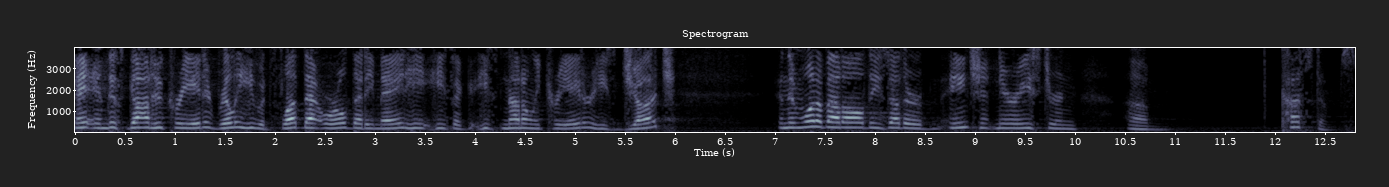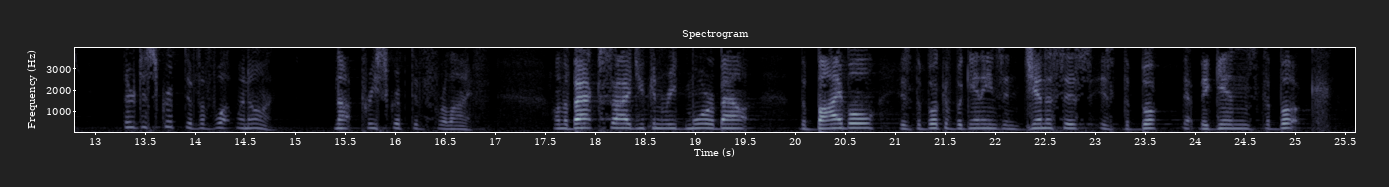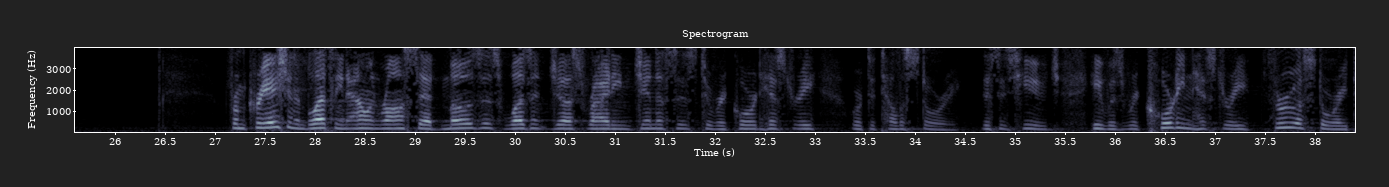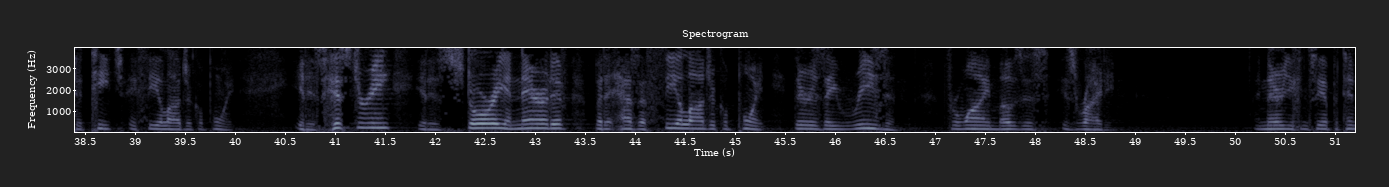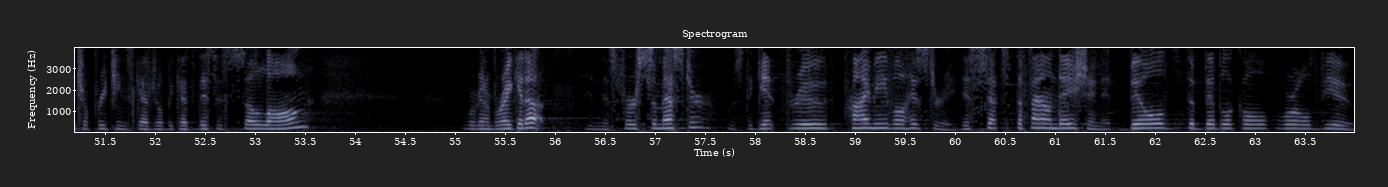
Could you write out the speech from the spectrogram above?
And, and, this God who created, really, he would flood that world that he made. He, he's, a, he's not only creator, he's judge. And then what about all these other ancient Near Eastern um, customs? They're descriptive of what went on, not prescriptive for life. On the back side, you can read more about the Bible is the book of beginnings, and Genesis is the book that begins the book. From Creation and Blessing, Allen Ross said Moses wasn't just writing Genesis to record history or to tell a story. This is huge. He was recording history through a story to teach a theological point. It is history, it is story and narrative, but it has a theological point. There is a reason for why Moses is writing. And there you can see a potential preaching schedule because this is so long. We're going to break it up. In this first semester was to get through primeval history. This sets the foundation. It builds the biblical worldview.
